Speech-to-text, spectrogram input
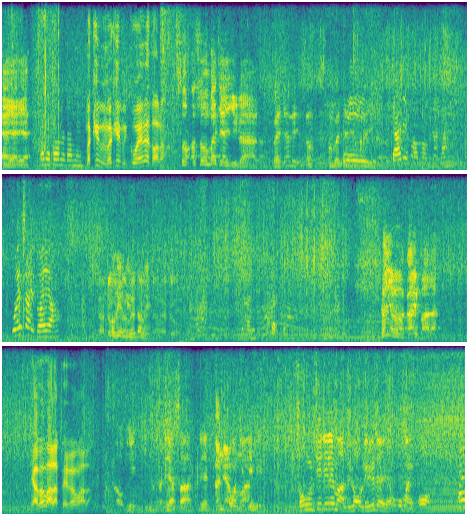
ရရရတော့တော့တော့မကိမမကိမကိုရနဲ့တော့နော်အစုံဘက်ချန်ယူလာတာဘက်ချန်လေးအစုံဆုံးဘက်ချန်လေးယူလာတာဒါတယ်ပေါ့ပေါ့နော်ဝဲဆိုင်သွားရအောင်ကျွန်တော်တို့ကျွန်တော်တို့ ။ညညမှာကားပါလားညာဘက်ပါလားဘယ်ဘက်ပါလား။ဟုတ်ပြီဒီကတရားစားကတရားချင်းနေ။ဆုံးချင်းချင်းလေးမှာလူရောက်40တယ် Oh my god ။အဲ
